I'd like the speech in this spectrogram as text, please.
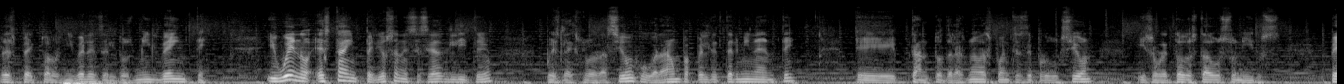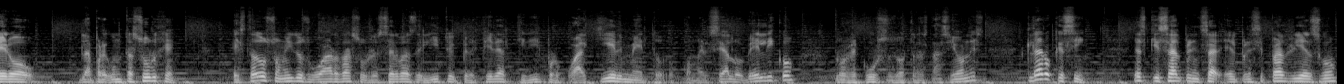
respecto a los niveles del 2020. Y bueno, esta imperiosa necesidad de litio, pues la exploración jugará un papel determinante eh, tanto de las nuevas fuentes de producción y sobre todo Estados Unidos. Pero la pregunta surge, ¿Estados Unidos guarda sus reservas de litio y prefiere adquirir por cualquier método, comercial o bélico, los recursos de otras naciones? Claro que sí. Es quizá el, el principal riesgo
